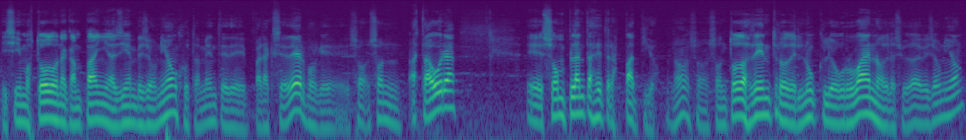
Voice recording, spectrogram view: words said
Hicimos toda una campaña allí en Bella Unión justamente de, para acceder, porque son, hasta ahora eh, son plantas de traspatio, son, todas dentro del núcleo urbano de la ciudad de Bella Unión,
